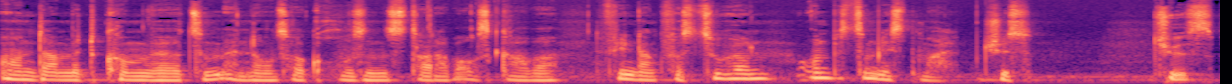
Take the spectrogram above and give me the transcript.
Und damit kommen wir zum Ende unserer großen Startup-Ausgabe. Vielen Dank fürs Zuhören und bis zum nächsten Mal. Tschüss. Tschüss.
